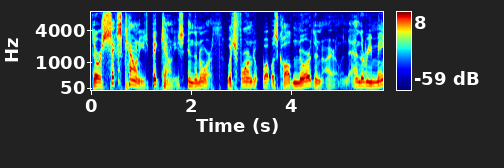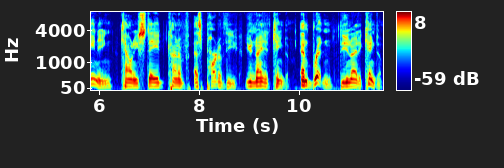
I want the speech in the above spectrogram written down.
There were six counties, big counties, in the north, which formed what was called Northern Ireland, and the remaining counties stayed kind of as part of the United Kingdom. And Britain, the United Kingdom,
